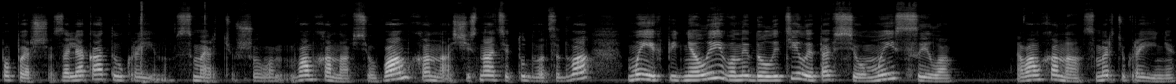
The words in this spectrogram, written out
по-перше, залякати Україну смертю, що вам, вам хана, все, вам хана. 16 тут 22. Ми їх підняли, вони долетіли, та все. Ми сила. Вам хана, смерть Україні.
